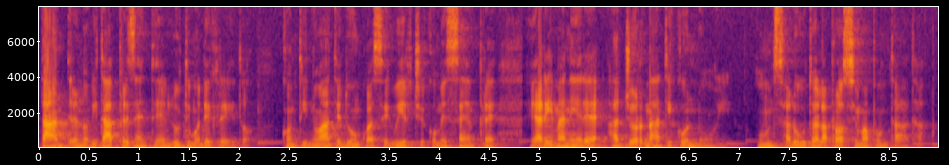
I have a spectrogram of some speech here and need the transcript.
Tante le novità presenti nell'ultimo decreto. Continuate dunque a seguirci come sempre e a rimanere aggiornati con noi. Un saluto e alla prossima puntata.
